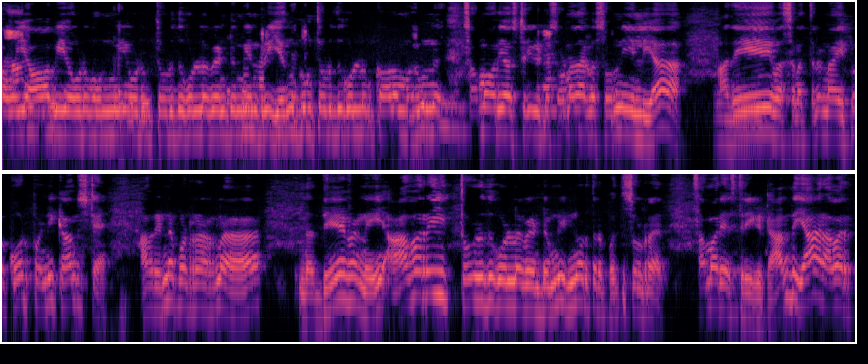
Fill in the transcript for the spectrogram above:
அவரை ஆவியோடும் உண்மையோடும் தொழுது கொள்ள வேண்டும் என்று எங்கும் தொழுது கொள்ளும் காலம் வரும்னு சமாரியா ஸ்திரீ கிட்ட சொன்னதாக சொன்னீங்க இல்லையா அதே வசனத்துல நான் இப்ப கோட் பண்ணி காமிச்சிட்டேன். அவர் என்ன பண்றாருன்னா இந்த தேவனை அவரை தொழுது கொள்ள வேண்டும்னு இன்னொருத்தரை பத்தி சொல்றாரு. சமாரியா ஸ்திரீ கிட்ட அந்த யார் அவர்?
